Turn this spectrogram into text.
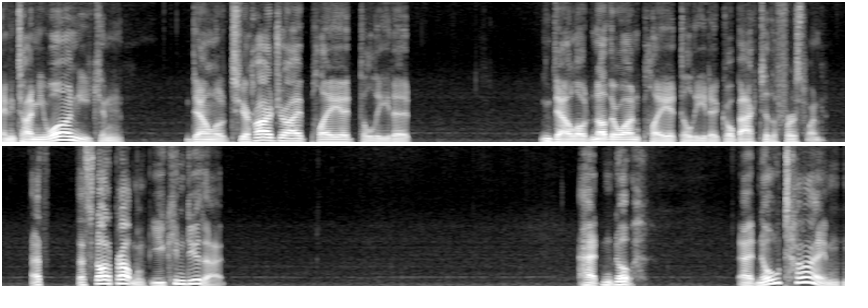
Anytime you want, you can download to your hard drive, play it, delete it, download another one, play it, delete it, go back to the first one. That's that's not a problem. You can do that. At no at no time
